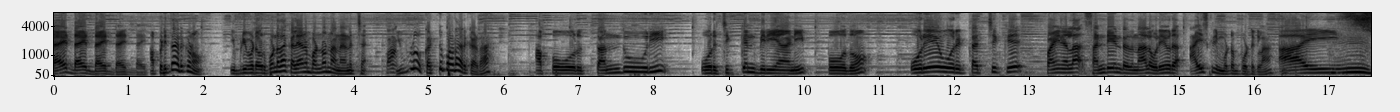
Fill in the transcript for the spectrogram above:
diet diet diet diet diet அப்படி தான் இருக்கணும். இப்படிப்பட்ட ஒரு பொண்ணை தான் கல்யாணம் பண்ணணும்னு நான் நினச்சேன். இவ்வளோ கட்டுப்பாடாக இருக்காடா? அப்போ ஒரு தந்தூரி ஒரு சிக்கன் பிரியாணி போதும். ஒரே ஒரு டச்சுக்கு ஃபைனலாக சண்டேன்றதுனால ஒரே ஒரு ஐஸ்கிரீம் மட்டும் போட்டுக்கலாம். Ice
